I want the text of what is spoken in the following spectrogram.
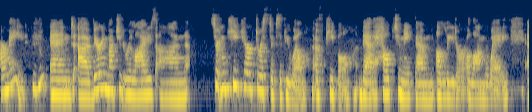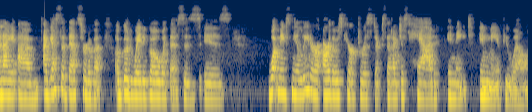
are made. Mm-hmm. And uh, very much it relies on certain key characteristics, if you will, of people that help to make them a leader along the way. And I, um, I guess that that's sort of a, a good way to go with this is, is what makes me a leader are those characteristics that I just had innate in mm-hmm. me, if you will.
